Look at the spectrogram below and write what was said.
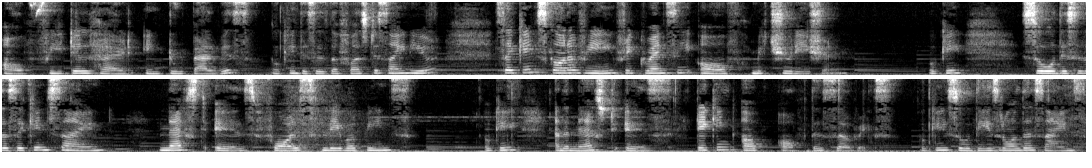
of fetal head into pelvis. Okay this is the first sign here. Second is gonna be frequency of micturition okay so this is the second sign. Next is false labor pains. Okay and the next is taking up of the cervix okay so these are all the signs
